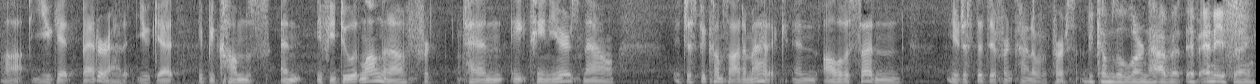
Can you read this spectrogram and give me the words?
uh, you get better at it. You get, it becomes, and if you do it long enough for 10, 18 years now, it just becomes automatic. And all of a sudden, you're just a different kind of a person. becomes a learned habit, if anything.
